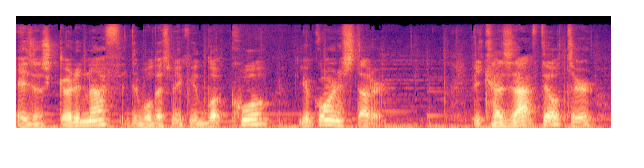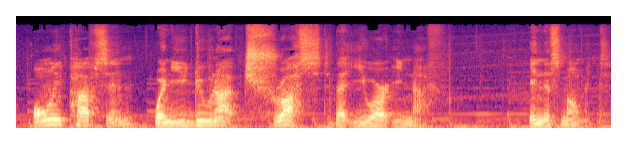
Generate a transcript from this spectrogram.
Is this good enough? Will this make me look cool? You're going to stutter. Because that filter only pops in when you do not trust that you are enough in this moment.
